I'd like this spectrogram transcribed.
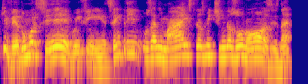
que veio do morcego, enfim, é sempre os animais transmitindo as zoonoses, né?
